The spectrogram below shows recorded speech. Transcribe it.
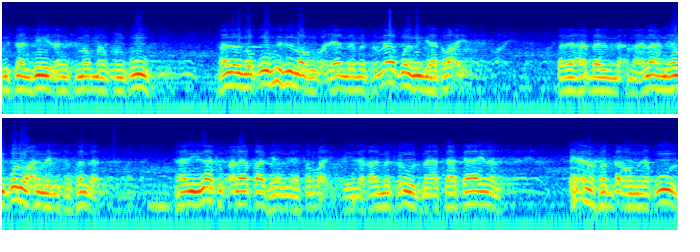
مثال جيد عن الموقوف هذا الموقوف مثل المرفوع لأن ابن مسعود لا يقول من جهة رأيه. بل معناه أنه ينقله عن النبي صلى الله عليه وسلم. هذه لا لا يقال فيها من جهة الرأي. فإذا قال مسعود ما اتى كائنا وصدقه من يقول.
